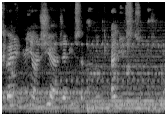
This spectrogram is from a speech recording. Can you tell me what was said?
J'ai quand même mis un J à Janus, donc Anus sur le J.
